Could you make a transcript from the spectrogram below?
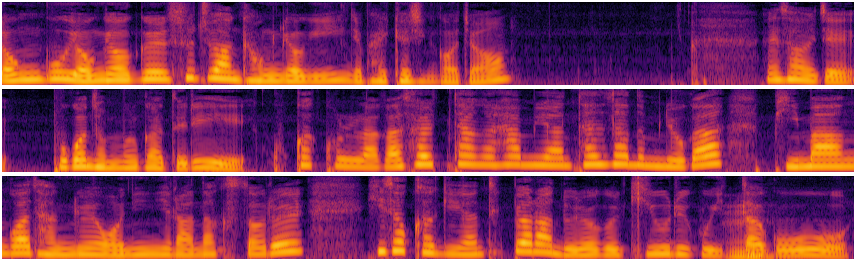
연구 영역을 수주한 경력이 이제 밝혀진 거죠. 그래서 이제 보건 전문가들이 코카콜라가 설탕을 함유한 탄산음료가 비만과 당뇨의 원인이라는 학설을 희석하기 위한 특별한 노력을 기울이고 있다고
